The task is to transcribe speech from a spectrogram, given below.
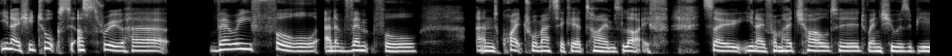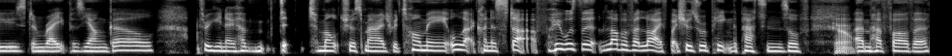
you know, she talks us through her very full and eventful and quite traumatic at times life. So, you know, from her childhood when she was abused and raped as a young girl, through, you know, her d- tumultuous marriage with Tommy, all that kind of stuff, who was the love of her life, but she was repeating the patterns of yeah. um, her father,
